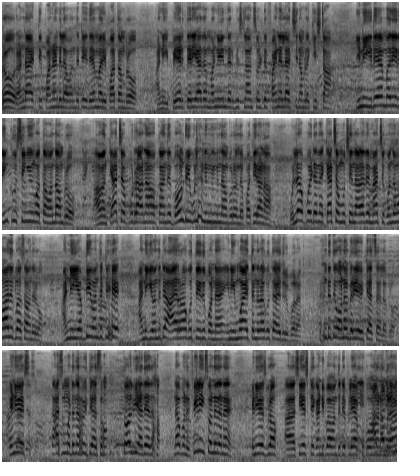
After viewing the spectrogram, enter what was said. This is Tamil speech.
ப்ரோ ரெண்டாயிரத்தி பன்னெண்டில் வந்துட்டு இதே மாதிரி பார்த்தோம் ப்ரோ அன்னைக்கு பேர் தெரியாத மன்வீந்தர் பிஸ்லான்னு சொல்லிட்டு ஃபைனலில் வச்சு நம்மளை கீச்சிட்டான் இனி இதே மாதிரி ரிங்கு சிங்கும் ஒருத்தன் வந்தான் ப்ரோ அவன் கேட்சை போடுறானா உட்காந்து பவுண்டரி உள்ளே நின்றுருந்தான் ப்ரோ இந்த பத்திரானா. உள்ளே போயிட்டு அந்த கேட்சை முடிச்சிருந்தாலே மேட்ச் கொஞ்சமாவது க்ளோஸாக வந்திருக்கும். அன்னைக்கு எப்படி வந்துட்டு அன்னைக்கு வந்துட்டு ஆயிரம் ரூபா குத்து இது பண்ணேன் இனி மூவாயிரத்தி ஐநூறுரூவா குத்து எழுதிட்டு போகிறேன் ரெண்டுத்துக்கும் ஒன்றும் பெரிய வித்தியாசம் இல்லை ப்ரோ எனிவேஸ் காசு மட்டும்தான் வித்தியாசம். தோல்வி அதே தான் என்ன பண்ணு ஃபீலிங்ஸ் ஒன்று தானே எனிவேஸ் ப்ரோ சிஎஸ்கே கண்டிப்பாக வந்துட்டு பிளே ஆஃப் போவாங்க நம்புறேன்.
